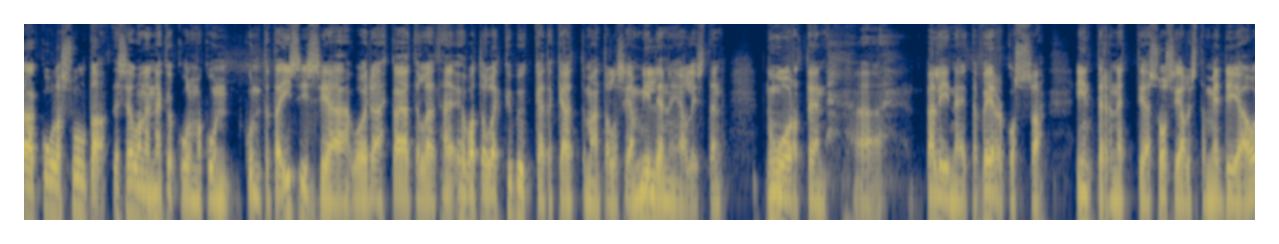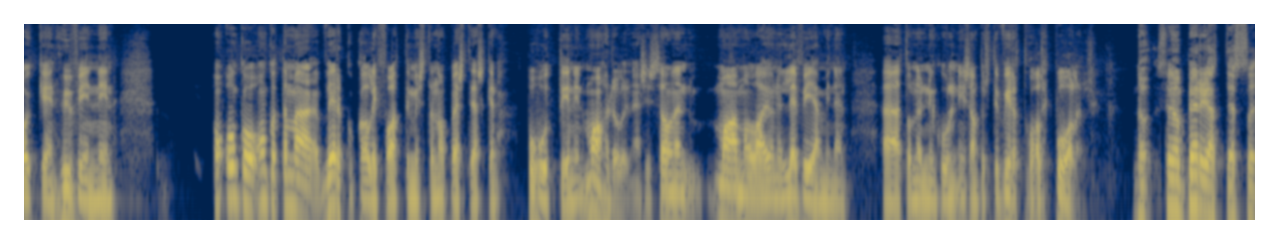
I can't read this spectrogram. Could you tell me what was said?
äh, kuulla sulta sellainen näkökulma, kun, kun tätä ISISiä voidaan ehkä ajatella, että he ovat olleet kyvykkäitä käyttämään tällaisia millenialisten nuorten äh, välineitä verkossa, internettiä, sosiaalista mediaa oikein hyvin, niin onko, onko tämä verkkokalifaatti, mistä nopeasti äsken puhuttiin, niin mahdollinen? Siis sellainen maailmanlaajuinen leviäminen tuonne niin, kuin niin sanotusti virtuaalipuolelle? No se on periaatteessa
